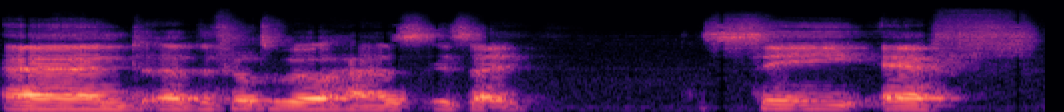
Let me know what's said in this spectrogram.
and uh, the filter wheel has is a CF25,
